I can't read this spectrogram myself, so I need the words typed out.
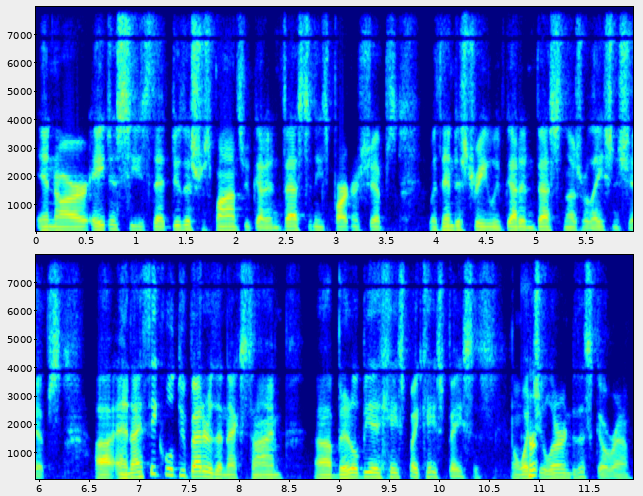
in our agencies that do this response. We've got to invest in these partnerships with industry. We've got to invest in those relationships. Uh, and I think we'll do better the next time, uh, but it'll be a case by case basis on what you learned this go round.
